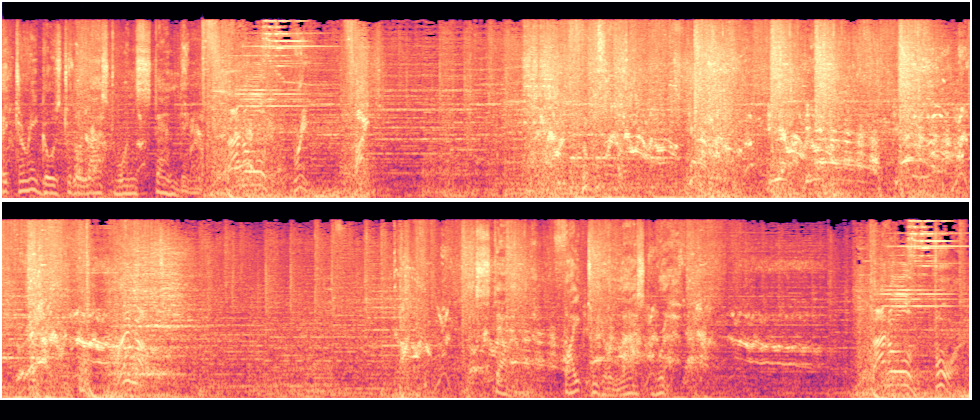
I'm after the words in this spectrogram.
Victory goes to the last one standing. Battle three. Fight! Bring out! Stand. Fight to your last breath. Battle four.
